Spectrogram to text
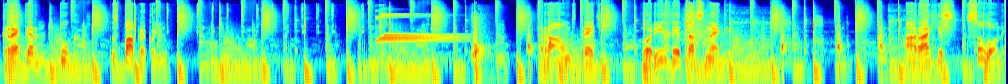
Крекер тук з паприкою. Раунд третій. Горіхи та снеки. Арахіс солоний.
